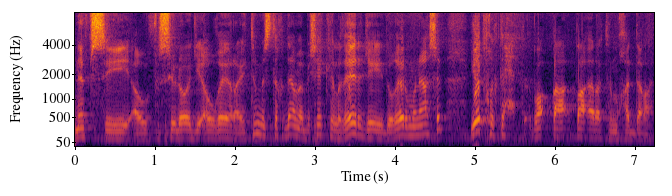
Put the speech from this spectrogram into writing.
نفسي أو فسيولوجي أو غيره يتم استخدامه بشكل غير جيد وغير مناسب يدخل تحت ط- طائرة المخدرات،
